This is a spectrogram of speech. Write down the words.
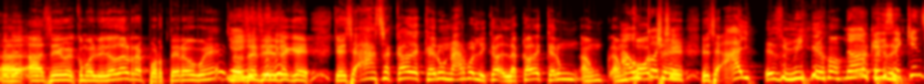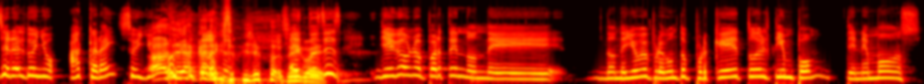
Ah, ah, sí, güey, como el video del reportero, güey. No sé si dice que, que, dice, ah, se acaba de caer un árbol y le acaba de caer un, a, un, coche. Y dice, ay, es mío. No, que dice, ¿quién será el dueño? Ah, caray, soy yo. Ah, sí, ah, caray, soy yo. Sí, Entonces, llega una parte en donde, donde yo me pregunto por qué todo el tiempo tenemos,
